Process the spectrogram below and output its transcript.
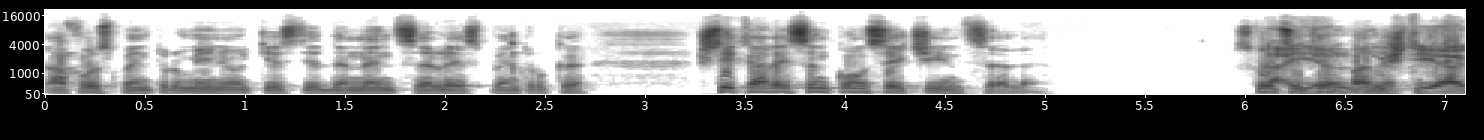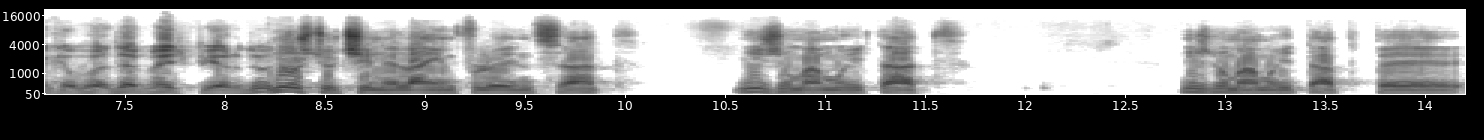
a fost pentru mine o chestie de neînțeles, pentru că știi care sunt consecințele. Dar Scoți el echipa nu de- știa că vă dă meci pierdut. Nu știu cine l-a influențat, nici nu m-am uitat, nici nu m-am uitat pe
